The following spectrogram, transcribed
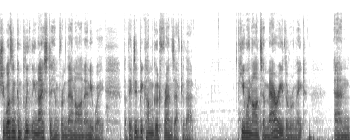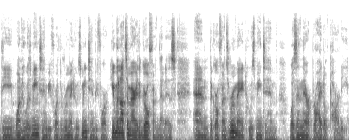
She wasn't completely nice to him from then on anyway, but they did become good friends after that. He went on to marry the roommate, and the one who was mean to him before, the roommate who was mean to him before, he went on to marry the girlfriend, that is, and the girlfriend's roommate, who was mean to him, was in their bridal party.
